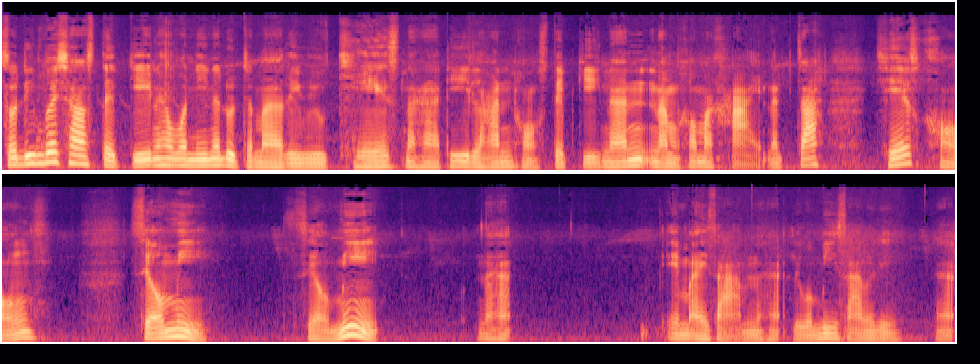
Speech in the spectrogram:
สวัสดีเพื่อชาวสเต็ปกีนะครับวันนี้นะดุดจะมารีวิวเคสนะฮะที่ร้านของสเต็ปกีนั้นนำเข้ามาขายนะจ๊ะ เคสของ Xiaomi Xiaomi นะฮะ Mi 3นะฮะ หรือว่ามี3นั่นเองนะฮะ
